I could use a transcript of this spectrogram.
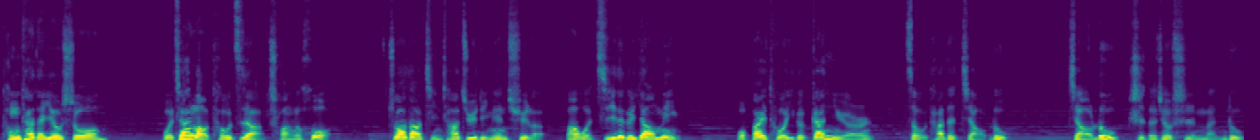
童太太又说：“我家老头子啊，闯了祸，抓到警察局里面去了，把我急了个要命。我拜托一个干女儿走她的脚路，脚路指的就是门路。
